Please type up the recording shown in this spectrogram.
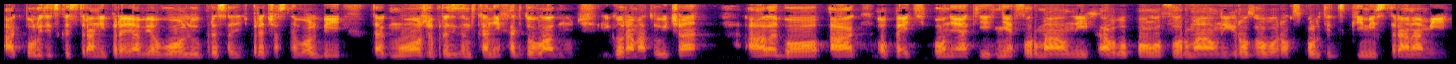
ak politické strany prejavia vôľu presadiť predčasné voľby, tak môže prezidentka nechať dovládnuť Igora Matoviča, alebo ak opäť po nejakých neformálnych alebo poloformálnych rozhovoroch s politickými stranami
